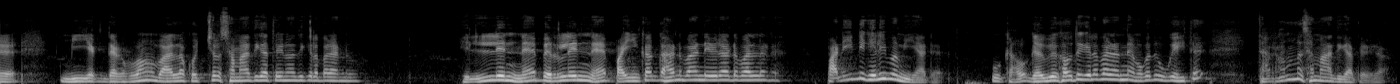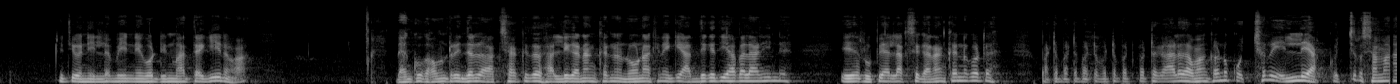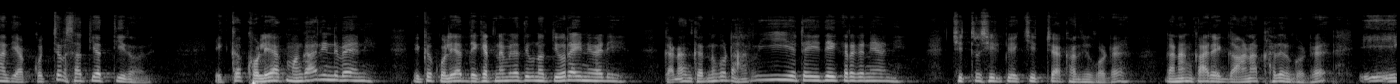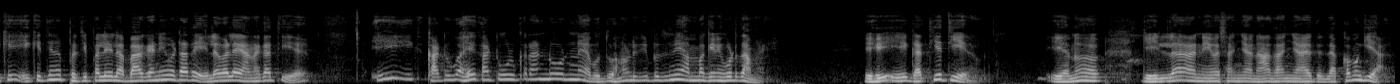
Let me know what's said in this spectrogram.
මීයක් දැකපුවම බලලා කොච්චර සමාධිගත වෙනවද කියලා බලන්නකෝ. හිල්ලෙන්නේ නැහැ, පෙරලෙන්නේ නැහැ, පයින් එකක් ගහන්න බලන්නේ ඒ වෙලාවට බලලට. පණින්නේ ගෙලිම මීයට. ඌ ගැව්වේ කවුද කියලා බලන්නේ නැහැ. මොකද ඌගේ හිත තරම්ම සමාධිගත වෙලා. ඉතින් නිල්ලඹින්නේ කොටින් මාත්‍යා කියනවා. බැංකු කවුන්ටරේ ඉඳලා ලක්ෂයක් විතර සල්ලි ගණන් කරන නෝනා කෙනෙක්ගේ අත් දෙක දිහා බලන ඉන්නේ. ඒ රුපියල් ලක්ෂ ගණන් කරනකොට පට පට පට පට පට පට කාලා තමන් කරන කොච්චර එල්ලයක් කොච්චර සමාධියක් කොච්චර සතියක් තියෙනවද එක කොලයක් මඟහරින්න බෑනේ. එක කොලයක් දෙකට නැමිලා තිබුණොත් ඉවරයිනේ වැඩේ. ගණන් කරනකොට හරියට ඒ දේ කරගෙන යන්නේ. චිත්‍ර ශිල්පියෙක් චිත්‍රයක් හදනකොට ගණන්කාරයෙක් ගාණක් හදනකොට ඒ ඒකේ ඒකේ දෙන ප්‍රතිඵලය ලබා ගැනීමට අර එලවල යන ගතිය ඒ කටු ගහේ කටුල් කරන්න ඕනේ නැහැ බුදුහාමුදුරු දීපදුනේ අම්මා කෙනෙකුට තමයි. ඒ ඒ ගතිය තියෙනවා. එන ගිහිල්ලා නේව සංඥා නා සංඥායත දක්වම ගියා.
